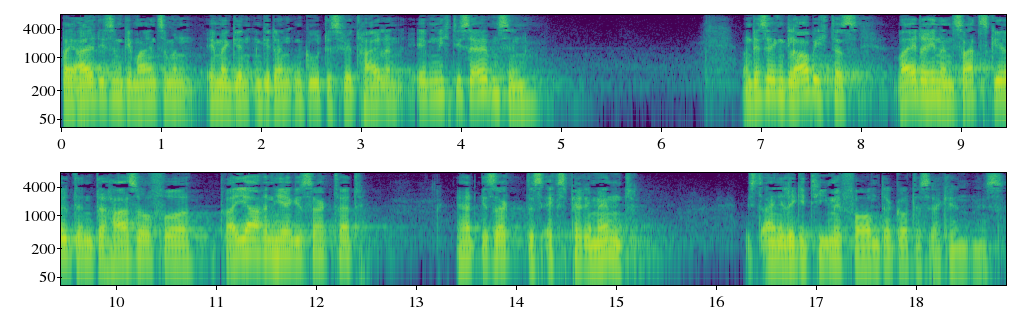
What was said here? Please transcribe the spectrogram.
bei all diesem gemeinsamen emergenten Gedankengut, das wir teilen, eben nicht dieselben sind. Und deswegen glaube ich, dass weiterhin ein Satz gilt, den der Haso vor drei Jahren hier gesagt hat. Er hat gesagt, das Experiment ist eine legitime Form der Gotteserkenntnis.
